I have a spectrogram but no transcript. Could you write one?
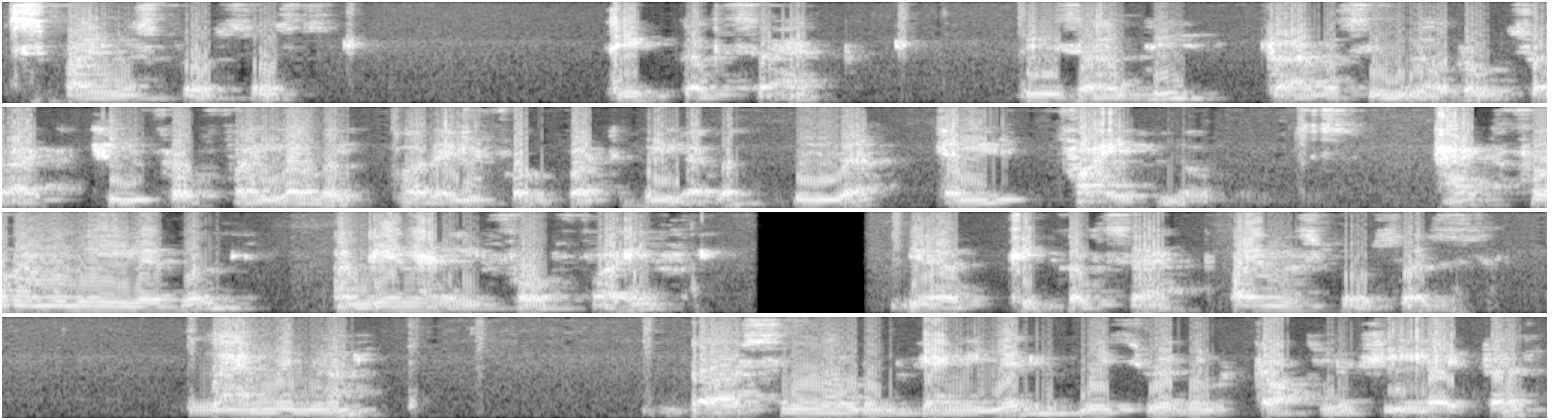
spinous process, thecal sac. These are the traversing nerve roots. So at L4-5 level or L4 vertebral level, these are L5 nerve roots. At foraminal level, again at L4-5, you have thecal sac, spinous process, lamina, dorsal nerve ganglion, which we are going to talk a little later,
